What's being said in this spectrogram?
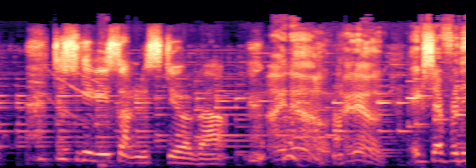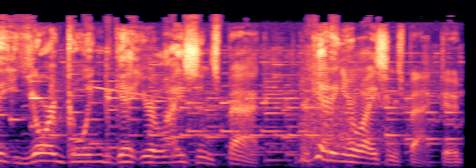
Just to give you something to stew about. I know, I know. Except for that you're going to get your license back. You're getting your license back, dude.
